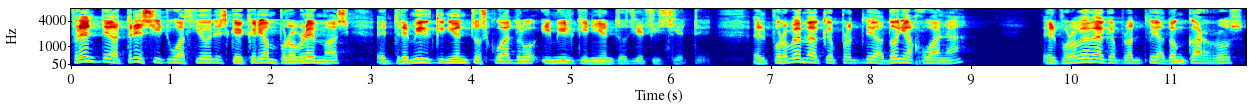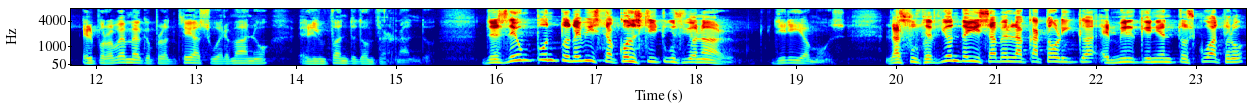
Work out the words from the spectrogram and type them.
frente a tres situaciones que crean problemas entre 1504 y 1517. El problema que plantea doña Juana, el problema que plantea don Carlos, el problema que plantea su hermano, el infante don Fernando. Desde un punto de vista constitucional, diríamos, la sucesión de Isabel la Católica en 1504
